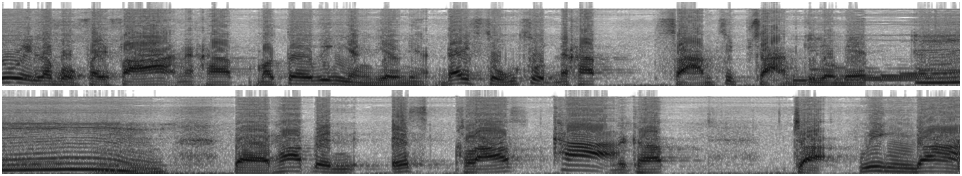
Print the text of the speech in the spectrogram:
ด้วยระบบไฟฟ้านะครับมอเตอร์วิ่งอย่างเดียวเนี่ยได้สูงสุดนะครับ 33 กิโลเมตรแต่ถ้าเป็น S Class ค่ะนะครับ จะวิ่งได้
